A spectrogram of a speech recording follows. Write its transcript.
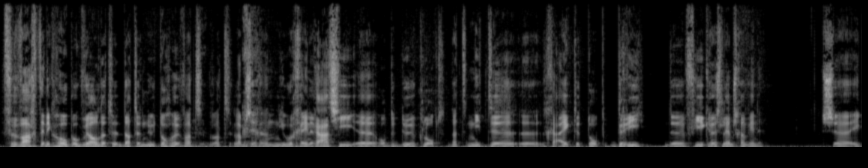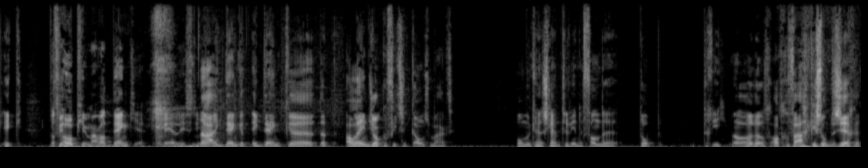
verwacht en ik hoop ook wel dat, dat er nu toch weer wat, wat laten we zeggen, een nieuwe generatie uh, op de deur klopt. Dat niet de geëikte top drie de vier Grand Slams gaan winnen. Dus ik... ik dat vind... hoop je, maar wat denk je realistisch? Nou, ik denk, het, ik denk uh, dat alleen Djokovic een kans maakt om een Grand Slam te winnen van de top drie. Alhoewel het altijd gevaarlijk is om te zeggen.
